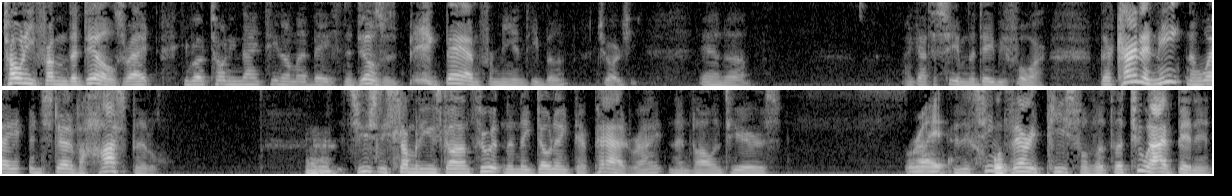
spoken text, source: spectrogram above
Tony from the Dils, right? He wrote Tony 19 on my bass. The Dils was big band for me and D Boon, Georgie. And uh, I got to see him the day before. They're kind of neat in a way instead of a hospital. Mhm. It's usually somebody who's gone through it and then they donate their pad, right? And then volunteers. Right. And it seemed Well- very peaceful. The, the two I've been in.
